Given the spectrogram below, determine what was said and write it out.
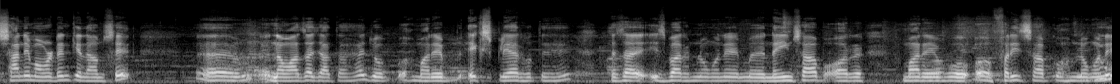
शान माउंटेन के नाम से नवाजा जाता है, जो हमारे एक्स प्लेयर होते हैं। जैसा इस बार हम लोगों ने नईम साहब और हमारे वो फरीद साहब को हम लोगों ने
